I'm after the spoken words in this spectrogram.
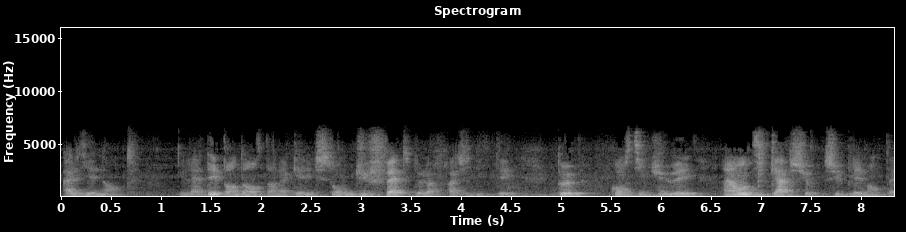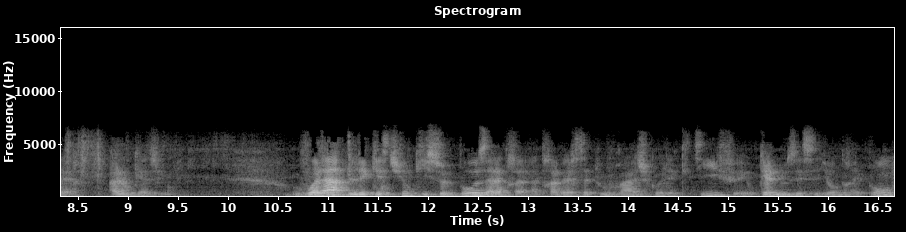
aliénante. La dépendance dans laquelle ils sont du fait de leur fragilité peut constituer un handicap supplémentaire à l'occasion. Voilà les questions qui se posent à, travers cet ouvrage collectif et auxquelles nous essayons de répondre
